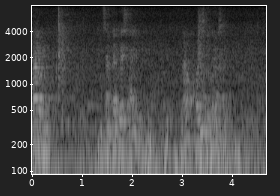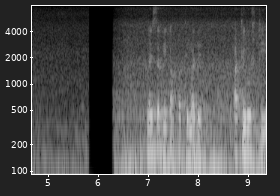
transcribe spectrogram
काय सरकार पैसे पाहिजे नैसर्गिक आपत्तीमध्ये अतिवृष्टी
